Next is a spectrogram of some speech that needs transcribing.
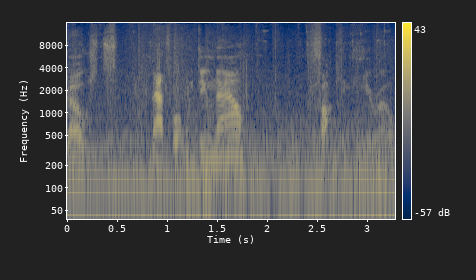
Ghosts? That's what we do now? Fucking hero.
